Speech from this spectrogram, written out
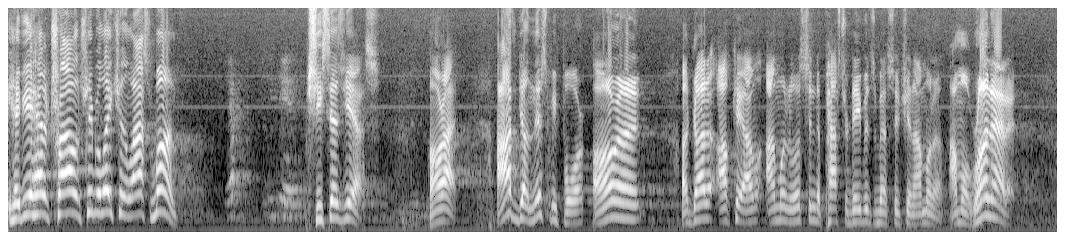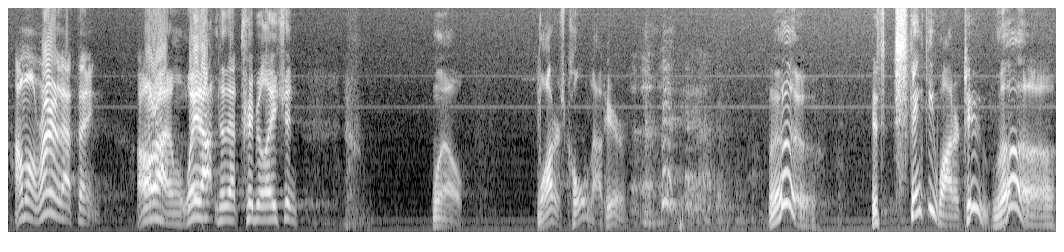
have you had a trial and tribulation in the last month? Yep, she did. She says yes. All right. I've done this before. All right. I got it. Okay, I'm, I'm going to listen to Pastor David's message and I'm going to I'm going to run at it. I'm going to run at that thing. All right, I'm going to wait out into that tribulation. Well, water's cold out here. Ooh. It's stinky water too. Whoa.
